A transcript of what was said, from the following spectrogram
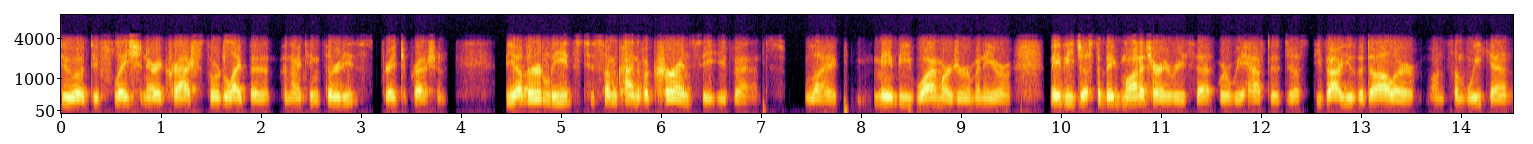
to a deflationary crash, sort of like the, the 1930s Great Depression. The other leads to some kind of a currency event, like maybe Weimar Germany, or maybe just a big monetary reset where we have to just devalue the dollar on some weekend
